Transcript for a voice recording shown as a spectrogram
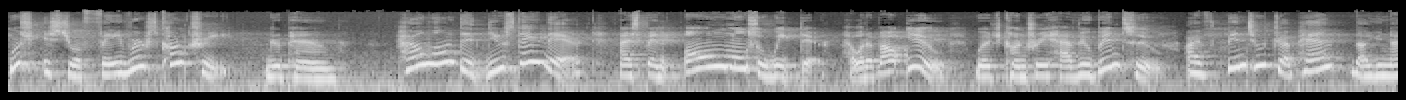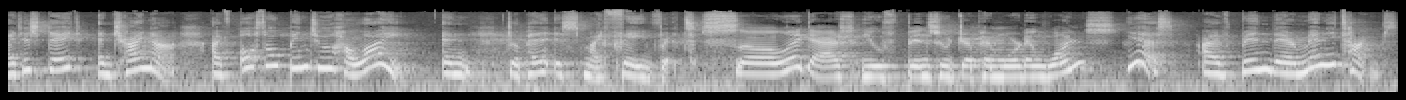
Which is your favorite country? Japan. How long did you stay there? I spent almost a week there. How about you? Which country have you been to? I've been to Japan, the United States, and China. I've also been to Hawaii, and Japan is my favorite. So I guess you've been to Japan more than once? Yes, I've been there many times,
